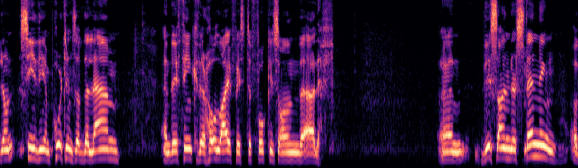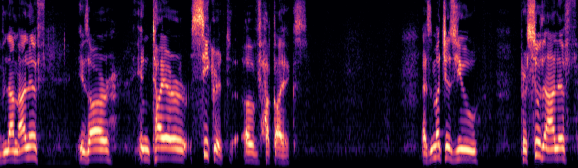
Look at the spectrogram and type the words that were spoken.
don't see the importance of the lam and they think their whole life is to focus on the alif. And this understanding of Lam Alif is our entire secret of haqqaiqs. As much as you pursue the alif,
